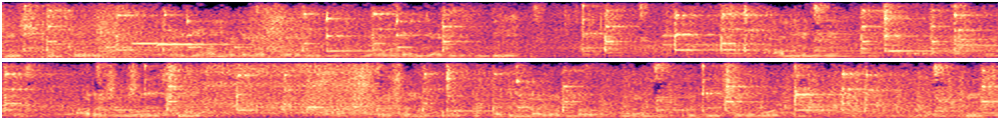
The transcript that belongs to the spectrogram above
తీసుకుంటూ రెడ్ హండ్రెడ్గా దొరక దొరకడం జరిగింది. ఆమెని అరెస్ట్ చేసి స్పెషల్ కోర్టు కరీంనగర్లో మేము ప్రొడ్యూస్ చేయబోతున్నాం. కేసు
